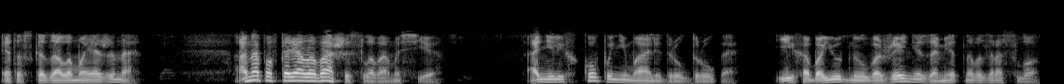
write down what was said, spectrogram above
Это сказала моя жена. Она повторяла ваши слова, месье. Они легко понимали друг друга, и их обоюдное уважение заметно возросло.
